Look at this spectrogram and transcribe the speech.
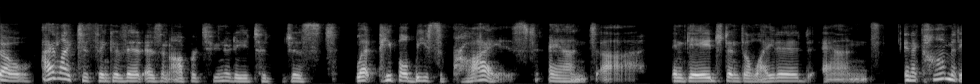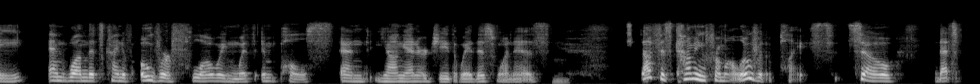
So I like to think of it as an opportunity to just let people be surprised and uh, engaged and delighted and in a comedy and one that's kind of overflowing with impulse and young energy the way this one is. Mm. stuff is coming from all over the place. So that's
